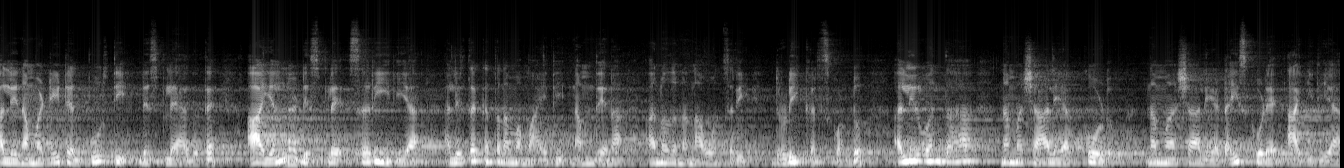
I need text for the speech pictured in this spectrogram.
ಅಲ್ಲಿ ನಮ್ಮ ಡೀಟೇಲ್ ಪೂರ್ತಿ ಡಿಸ್ಪ್ಲೇ ಆಗುತ್ತೆ. ಆ ಎಲ್ಲ ಡಿಸ್ಪ್ಲೇ ಸರಿ ಇದೆಯಾ? ಅಲ್ಲಿರ್ತಕ್ಕಂಥ ನಮ್ಮ ಮಾಹಿತಿ ನಮ್ಮದೇನಾ ಅನ್ನೋದನ್ನು ನಾವು ಒಂದ್ಸರಿ ದೃಢೀಕರಿಸ್ಕೊಂಡು, ಅಲ್ಲಿರುವಂತಹ ನಮ್ಮ ಶಾಲೆಯ ಕೋಡು ನಮ್ಮ ಶಾಲೆಯ ಡೈಸ್ ಕೋಡೆ ಆಗಿದೆಯಾ?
